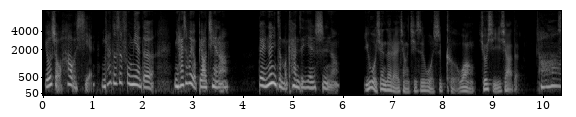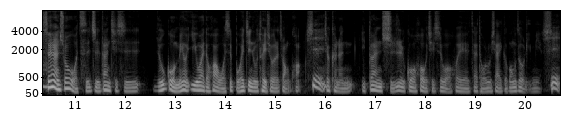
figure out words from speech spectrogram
游手好闲，你看都是负面的，你还是会有标签啊。对，那你怎么看这件事呢？以我现在来讲，其实我是渴望休息一下的。哦，虽然说我辞职，但其实。如果没有意外的话，我是不会进入退休的状况。是，就可能一段时日过后，其实我会再投入下一个工作里面。是，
